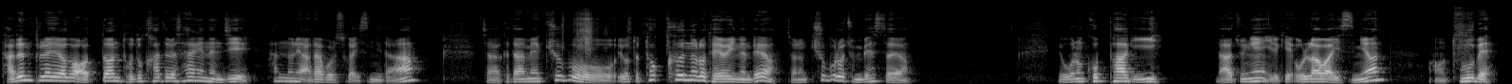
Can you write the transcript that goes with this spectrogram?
다른 플레이어가 어떤 도둑 카드를 사용했는지 한눈에 알아볼 수가 있습니다. 자, 그 다음에 큐브 이것도 토큰으로 되어 있는데요. 저는 큐브로 준비했어요. 요거는 곱하기 2 나중에 이렇게 올라와 있으면 어, 두 배.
